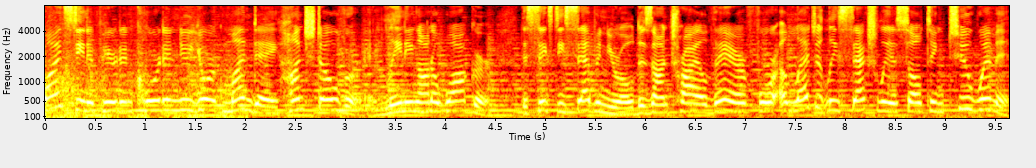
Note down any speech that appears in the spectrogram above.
Weinstein appeared in court in New York Monday, hunched over and leaning on a walker. The 67 year old is on trial there for allegedly sexually assaulting two women.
